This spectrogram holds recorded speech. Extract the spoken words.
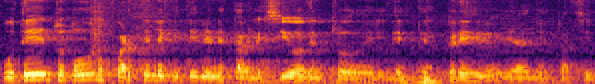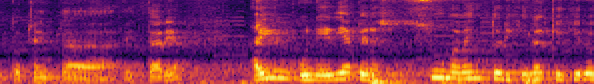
Ustedes, dentro de todos los cuarteles que tienen establecidos dentro del, del, del predio, ya en nuestras 130 hectáreas, hay un- una idea, pero sumamente original que quiero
